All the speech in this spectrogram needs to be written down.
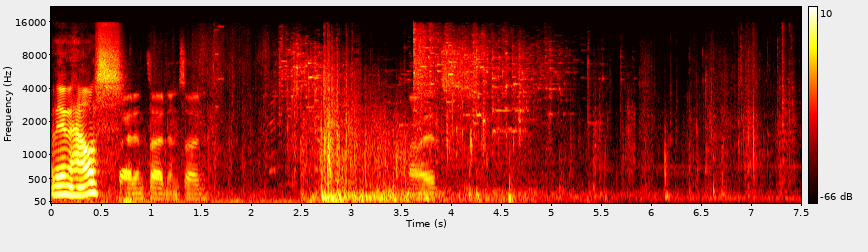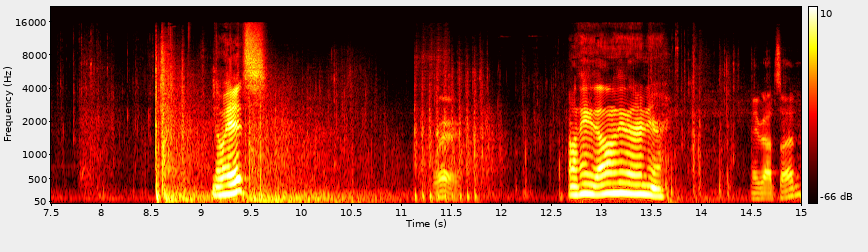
Are they in the house? inside, inside, inside. No, it's No hits. where? I don't think. I don't think they're in here. Maybe outside.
